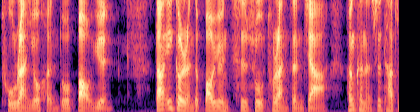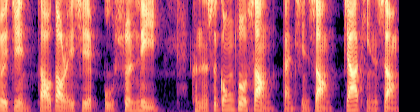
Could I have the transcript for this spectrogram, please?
突然有很多抱怨，当一个人的抱怨次数突然增加，很可能是他最近遭到了一些不顺利。可能是工作上、感情上、家庭上，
